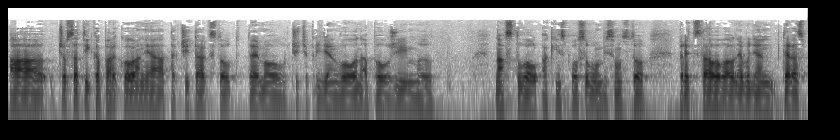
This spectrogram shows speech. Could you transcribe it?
A čo sa týka parkovania, tak či tak s touto témou určite prídem von a položím na stôl, akým spôsobom by som to predstavoval. Nebudem teraz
